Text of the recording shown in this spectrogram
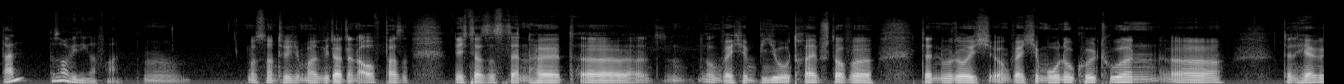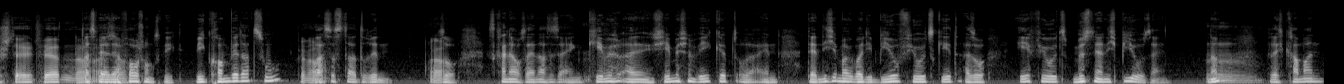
Dann müssen wir weniger fahren. hm. Muss natürlich immer wieder dann aufpassen, nicht, dass es dann halt äh, irgendwelche Biotreibstoffe dann nur durch irgendwelche Monokulturen äh, dann hergestellt werden. Ne? Das wäre der Also, Forschungsweg. Wie kommen wir dazu? Genau. Was ist da drin? Ja. So, es kann ja auch sein, dass es einen chemischen, einen chemischen Weg gibt oder einen, der nicht immer über die Biofuels geht. Also E-Fuels müssen ja nicht Bio sein. Ne? Hm, Vielleicht kann man,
